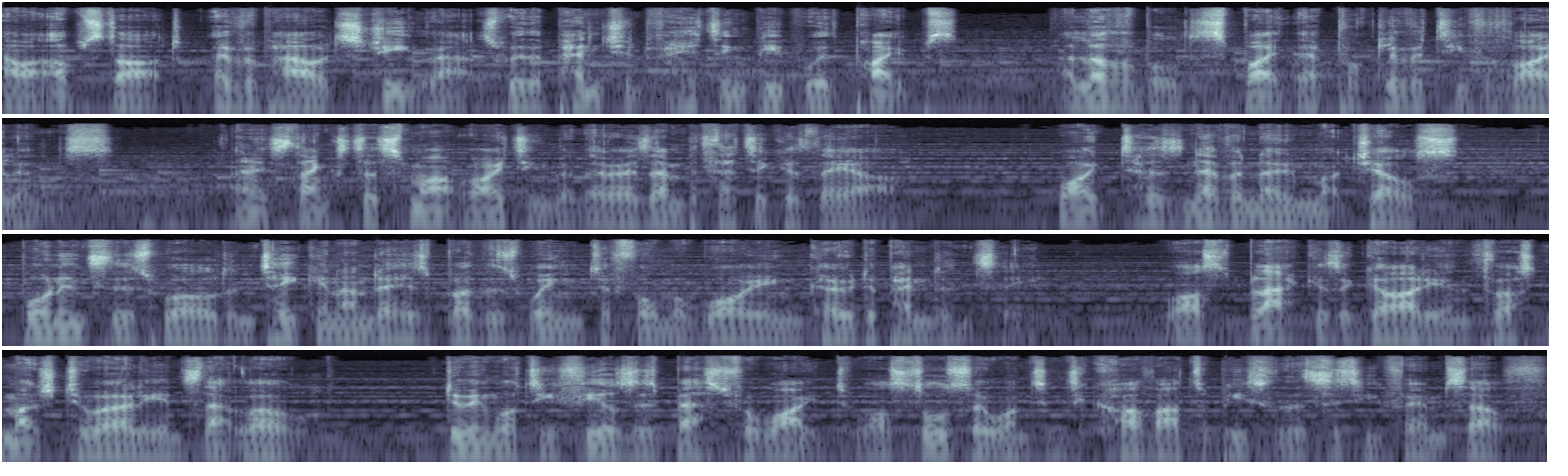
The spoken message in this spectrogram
our upstart, overpowered street rats with a penchant for hitting people with pipes, are lovable despite their proclivity for violence, and it's thanks to smart writing that they're as empathetic as they are. White has never known much else, born into this world and taken under his brother's wing to form a worrying codependency, whilst Black is a guardian thrust much too early into that role, doing what he feels is best for White whilst also wanting to carve out a piece of the city for himself,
